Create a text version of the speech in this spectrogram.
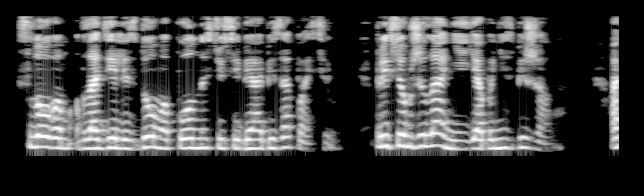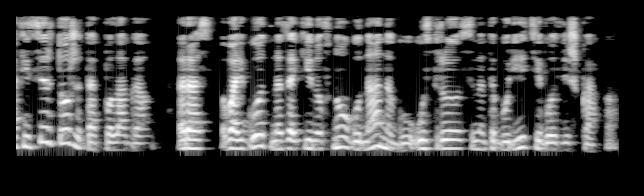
Словом, владелец дома полностью себя обезопасил. При всем желании я бы не сбежала. Офицер тоже так полагал, раз, вольготно закинув ногу на ногу, устроился на табурете возле шкафа.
